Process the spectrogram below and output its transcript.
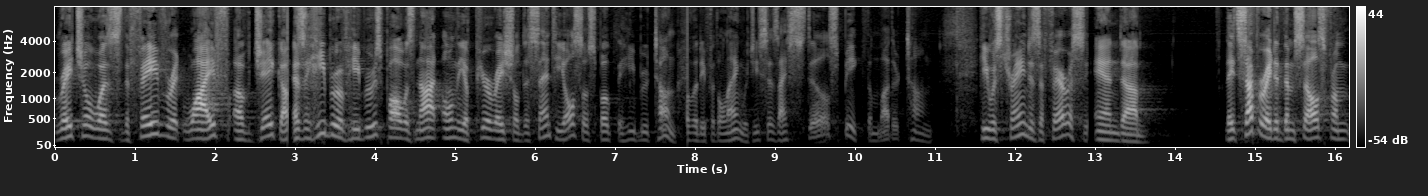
Rachel was the favorite wife of Jacob. As a Hebrew of Hebrews, Paul was not only of pure racial descent, he also spoke the Hebrew tongue, ability for the language. He says, I still speak the mother tongue he was trained as a Pharisee, and uh, they'd separated themselves from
